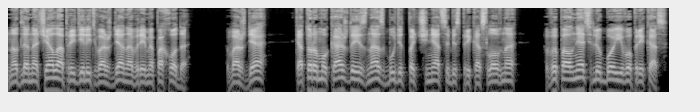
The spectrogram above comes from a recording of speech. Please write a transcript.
но для начала определить вождя на время похода. Вождя, которому каждый из нас будет подчиняться беспрекословно, выполнять любой его приказ.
